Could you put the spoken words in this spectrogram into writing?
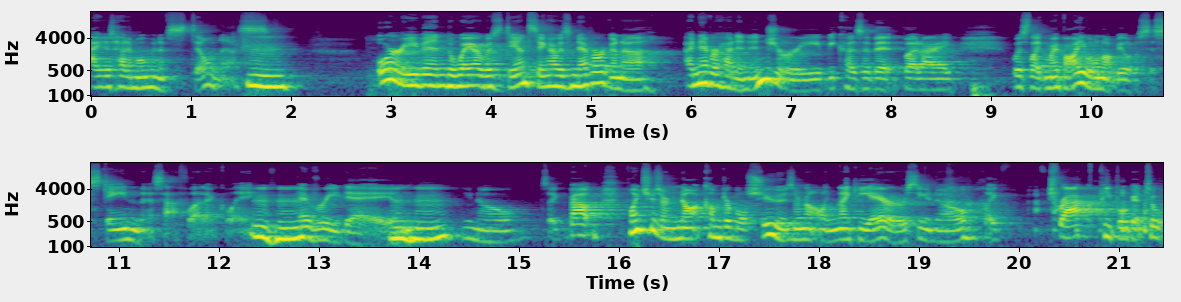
i just had a moment of stillness mm. or even the way I was dancing, I was never gonna, I never had an injury because of it, but I was like, my body will not be able to sustain this athletically mm-hmm. every day. And, mm-hmm. you know, it's like about, point shoes are not comfortable shoes. They're not like Nike Airs, you know, like track people get to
